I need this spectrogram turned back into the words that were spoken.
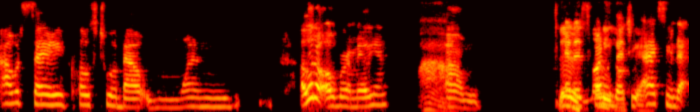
I would say close to about one, a little over a million. Wow. Um, and it's funny that you asked me that.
